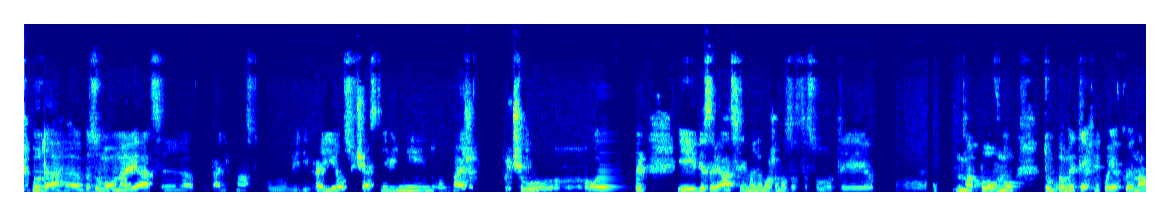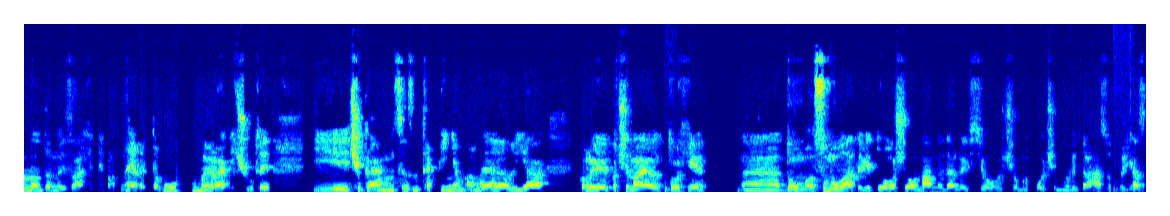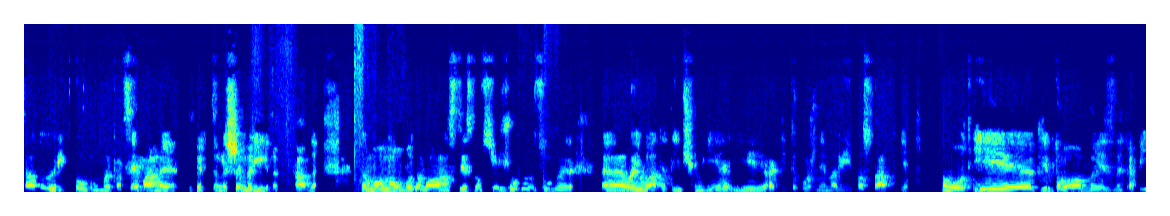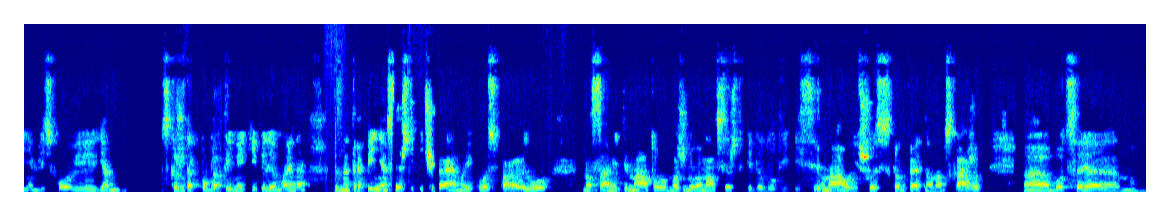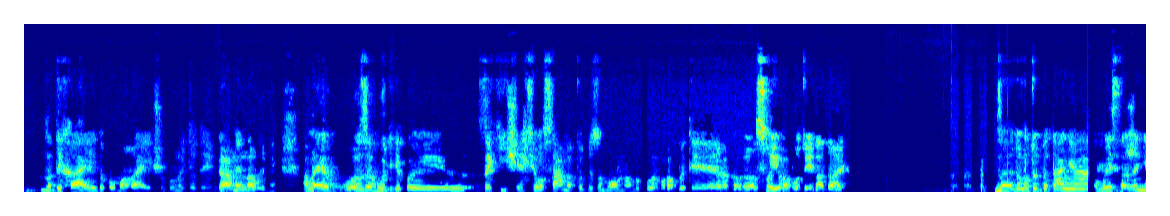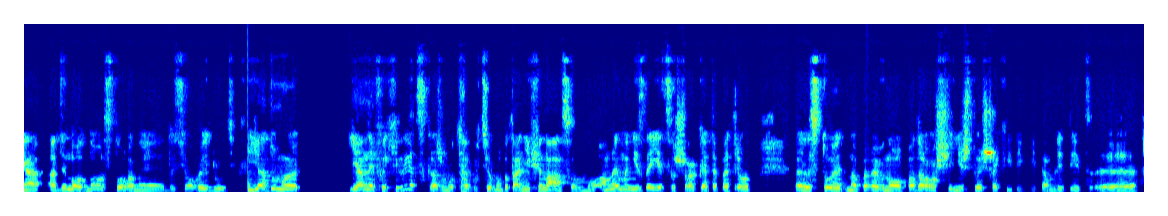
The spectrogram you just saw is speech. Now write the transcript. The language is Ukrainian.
Ну да, безумовно, авіація в питаннях наступу відіграє у сучасній війні ну майже ключову роль, і без авіації ми не можемо застосовувати на повну ту бронетехніку, якою нам надані західні партнери. Тому ми раді чути і чекаємо на це з нетерпінням. Але я коли починаю трохи е, дум сумувати від того, що нам не дали всього, що ми хочемо відразу, то я згадую рік тому. Ми про це мали це лише мріяли, правда? Тому ну будемо стиснувши зуби, е, воювати тим, чим є, і радіти кожній новій поставки. От і крім того, ми з нетерпінням військові. Я скажу так, побратими, які біля мене, з нетерпінням все ж таки чекаємо якогось прориву на саміті НАТО. Можливо, нам все ж таки дадуть якийсь сигнал і щось конкретно нам скажуть, е, бо це ну, надихає і допомагає, якщо були туди гарні новини. Але за будь-якої закінчення цього саміту, безумовно, ми будемо робити е, свою роботу і надалі. Ну, я думаю, тут питання виснаження один одного сторони до цього йдуть. Я думаю, я не фахівець, скажімо так, у цьому питанні фінансовому, але мені здається, що ракета Петріот е, стоїть, напевно, подорожче, ніж той шахід, який там літить, е,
